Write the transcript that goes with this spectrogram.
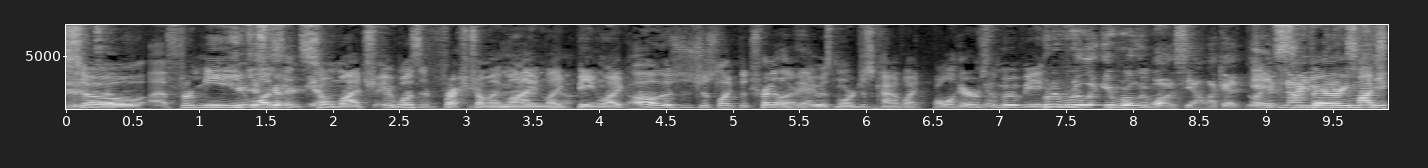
So uh, for me, it wasn't couldn't- so much. It wasn't fresh on my mind, like yeah. being like, "Oh, this is just like the trailer." Yeah. It was more just kind of like, "Well, here's the movie." But it really, it really was. Yeah, like a. Like it's a very much Key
